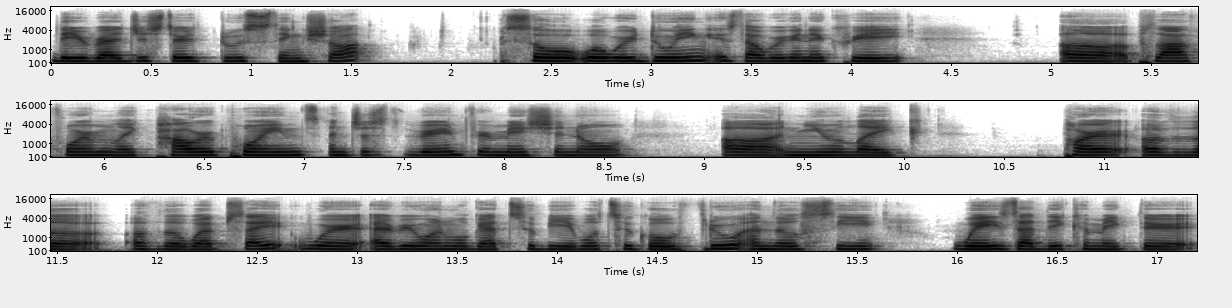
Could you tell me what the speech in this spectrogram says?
they register through Slingshot. So what we're doing is that we're gonna create a platform like PowerPoints and just very informational, uh, new like part of the of the website where everyone will get to be able to go through and they'll see ways that they can make their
